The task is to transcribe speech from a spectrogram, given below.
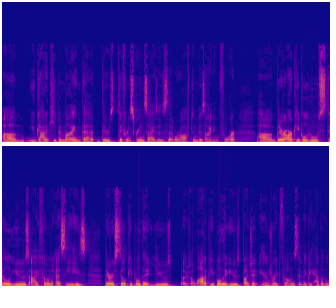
um, you got to keep in mind that there's different screen sizes that we're often designing for. Um, there are people who still use iPhone SEs. There are still people that use, there's a lot of people that use budget Android phones that maybe have a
